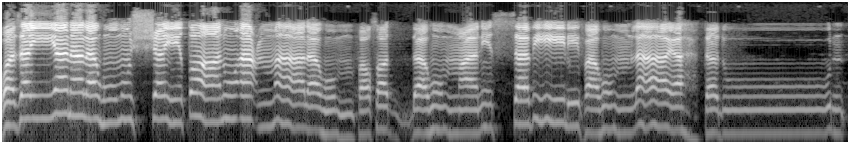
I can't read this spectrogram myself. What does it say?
وزين لهم الشيطان أعمالهم فصدهم عن السبيل فهم لا يهتدون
